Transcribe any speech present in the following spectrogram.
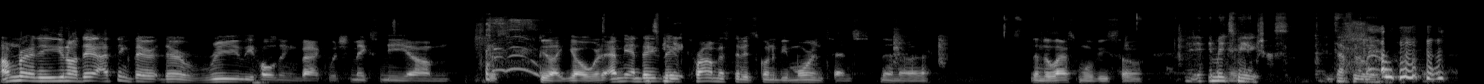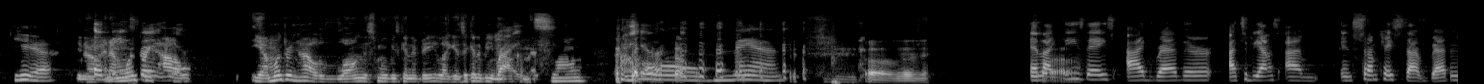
I'm ready. You know, they I think they're they're really holding back, which makes me um just be like, yo. we're- I mean, and they they promised that it's going to be more intense than uh than the last movie. So it, it makes me anxious. Definitely. yeah. You know, And and, I'm wondering days, how. Yeah, I'm wondering how long this movie's going to be. Like, is it going to be Right. Malcolm X long? Yeah. Oh man. oh man. And like Wow. these days, I'd rather, I, to be honest, I'm in some cases I'd rather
